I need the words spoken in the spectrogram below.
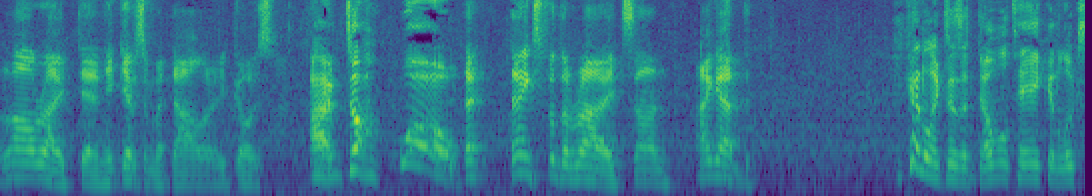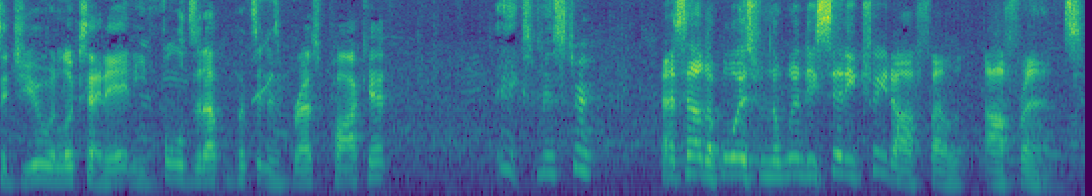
Well, all right then. He gives him a dollar. He goes, I'm done. Whoa! "Th- "Thanks for the ride, son. I got the He kind of like does a double take and looks at you and looks at it and he folds it up and puts it in his breast pocket. Thanks, Mister. That's how the boys from the Windy City treat our fel- our friends.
